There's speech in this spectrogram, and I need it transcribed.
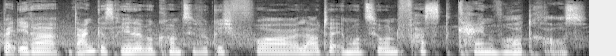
Bei ihrer Dankesrede bekommt sie wirklich vor lauter Emotionen fast kein Wort raus.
